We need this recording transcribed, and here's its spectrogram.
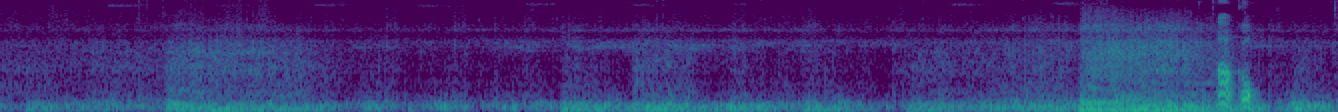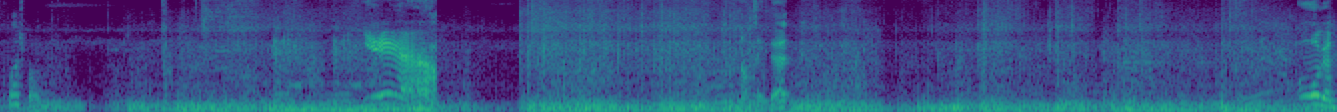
Oh, cool. Flash bomb. Yeah! I'll take that. Oh, good.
